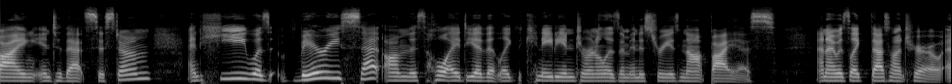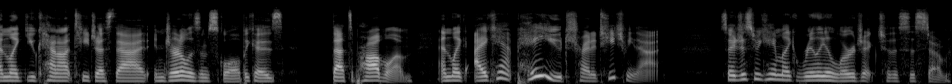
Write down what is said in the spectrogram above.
buying into that system. And he was very set on this whole idea that like the Canadian journalism industry is not biased. And I was like that's not true. And like you cannot teach us that in journalism school because that's a problem. And like I can't pay you to try to teach me that. So I just became like really allergic to the system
